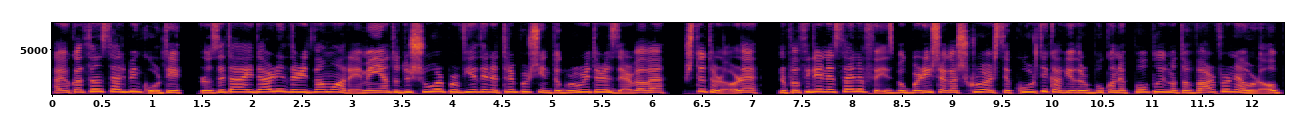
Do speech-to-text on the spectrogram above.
Ajo ka thënë se Albin Kurti, Rozeta Hajdari dhe Ridvan Muharremi janë të dyshuar për vjedhjen e 3% të grurit të rezervave shtetërore. Në profilin e saj në Facebook, Berisha ka shkruar se Kurti ka vjedhur bukën e popullit më të varfër në Europë.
